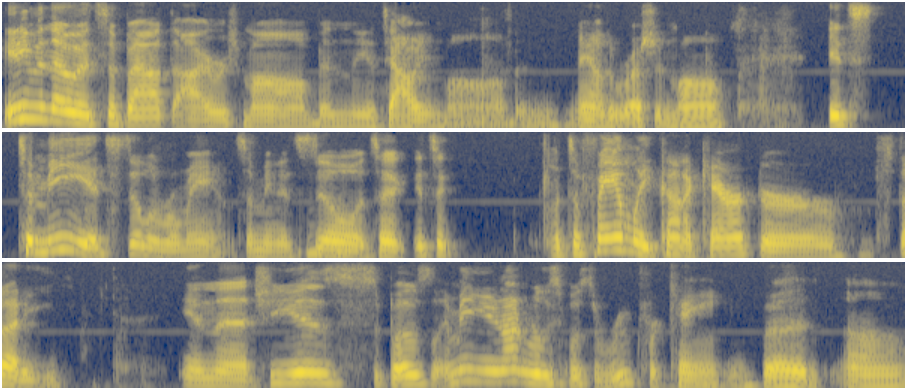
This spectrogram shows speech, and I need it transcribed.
And even though it's about the Irish mob and the Italian mob and now the Russian mob, it's to me it's still a romance. I mean, it's still it's a it's a it's a family kind of character study in that she is supposedly I mean, you're not really supposed to root for Cain, but uh,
